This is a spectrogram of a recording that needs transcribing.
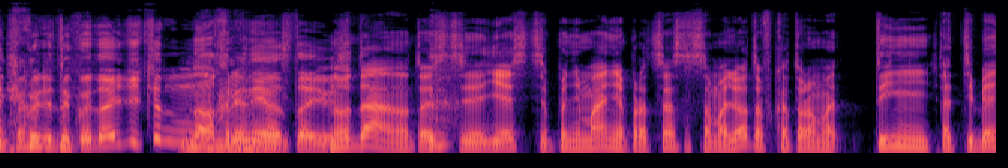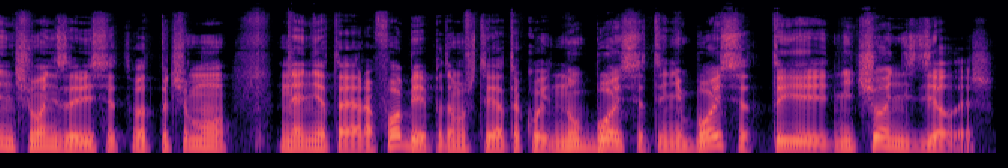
Коля такой, да идите нахрен, я остаюсь. Ну да, ну то есть э, есть понимание процесса самолета, в котором ты от тебя ничего не зависит. Вот почему у меня нет аэрофобии, потому что я такой, ну бойся ты, не бойся, ты ничего не сделаешь.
